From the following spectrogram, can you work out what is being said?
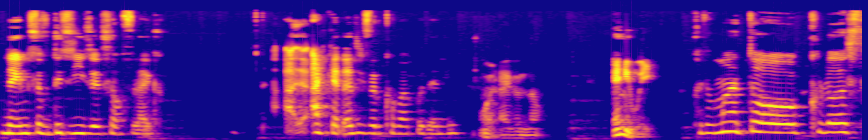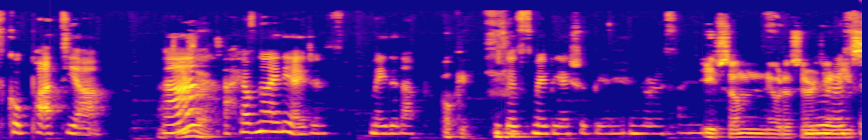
names of diseases of like. I, I cannot even come up with any. Well, I don't know. Anyway, Chromatocloscopatia. Huh? I have no idea, I just made it up. Okay. Because maybe I should be a in neuroscience. if some neurosurgeon is,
